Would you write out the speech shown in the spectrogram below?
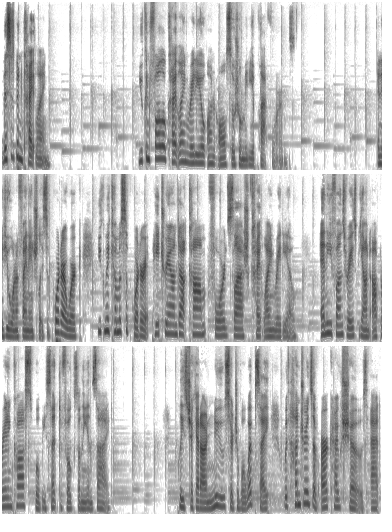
This has been Kiteline. You can follow Kiteline Radio on all social media platforms. And if you want to financially support our work, you can become a supporter at patreon.com forward slash kiteline radio. Any funds raised beyond operating costs will be sent to folks on the inside. Please check out our new searchable website with hundreds of archived shows at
